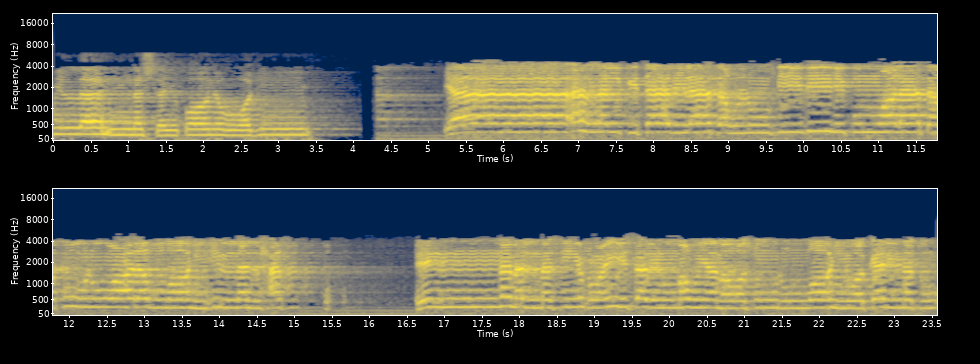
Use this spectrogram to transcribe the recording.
بالله من الشيطان الرجيم. يا أهل الكتاب لا تغلوا في دينكم ولا تقولوا على الله إلا الحق. إنما المسيح عيسى بن مريم رسول الله وكلمته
